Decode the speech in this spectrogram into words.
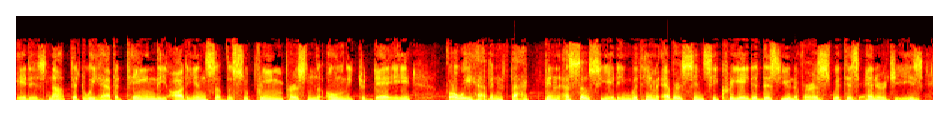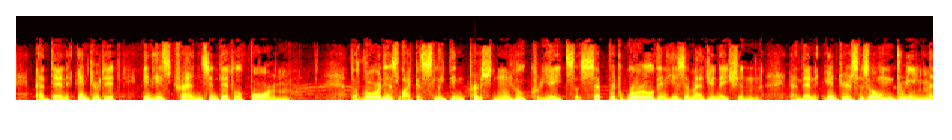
It is not that we have attained the audience of the Supreme Person only today, for we have in fact been associating with him ever since he created this universe with his energies and then entered it in his transcendental form. The Lord is like a sleeping person who creates a separate world in his imagination and then enters his own dream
